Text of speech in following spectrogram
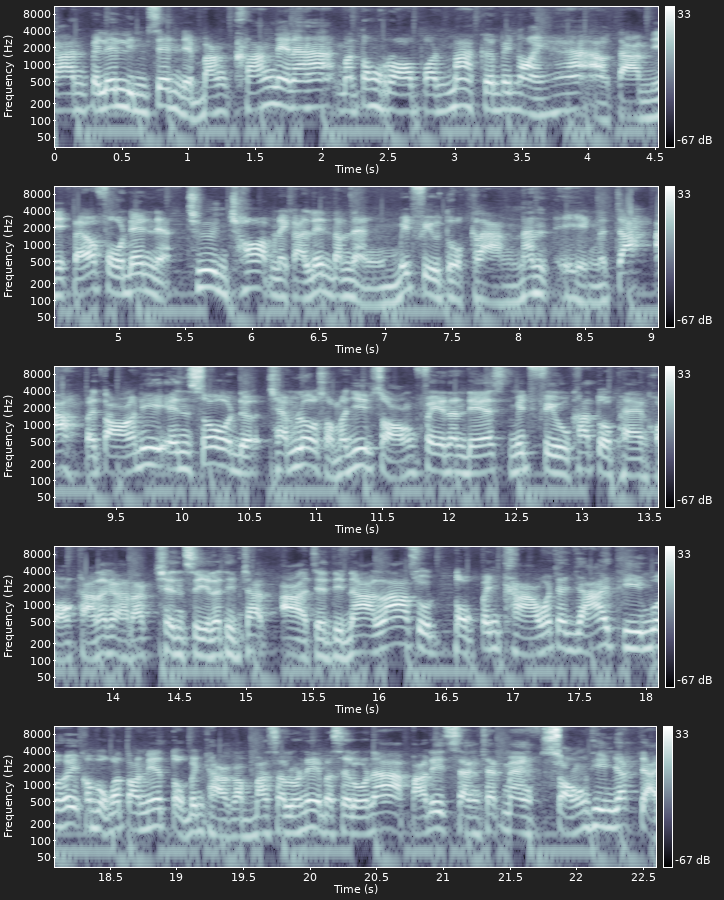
การไปเล่นริมเส้นเนี่ยบางครั้งเนี่ยนะฮะมันต้องรอบอลมากเกินไปหน่อยฮะเอาตามนี้แปลว่าโฟเดนเนี่ยชื่นชอบในการเล่นตำแหน่งมิดฟิลด์ตัวกลางนั่นเองนะจ๊ะอ้าไปต่อกันที่เอนโซเดอะแชมป์โลก 2022 เฟรนันเดสมิดฟิลด์ค่าตัวแพงของฐานอากาศรักเชนซีและทีมชาติอาร์เจนตินาล่าสุดตกเป็นข่าวว่าจะย้ายทีมเว้ยเขาบอกว่าตอนนี้ตกเป็นข่าวกับบาร์เซโลนาบาร์เซโลนาปารีสแซงต์แชร์กแมงสองทีมยักษ์ใหญ่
